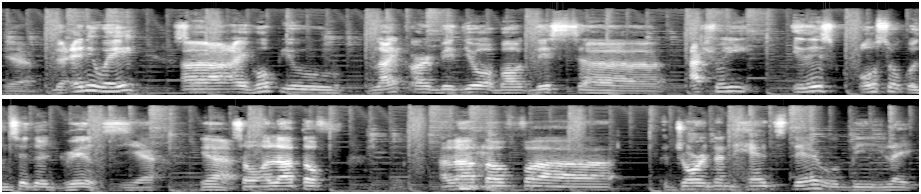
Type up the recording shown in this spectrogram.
Yeah. Anyway, So- uh, I hope you like our video about this. Uh, actually, it is also considered grails. Yeah. Yeah. So a lot of a lot of uh, Jordan heads there will be like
